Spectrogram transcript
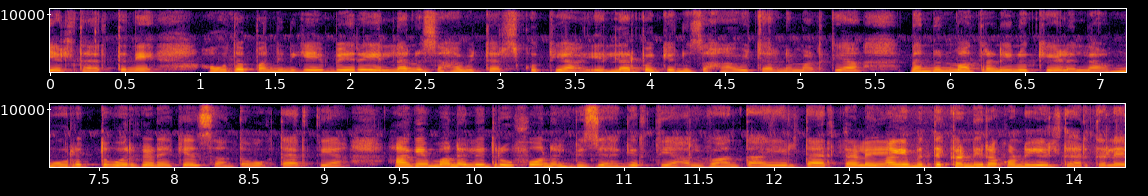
ಹೇಳ್ತಾ ಇರ್ತಾನೆ. ಹೌದಪ್ಪ, ನಿನಗೆ ಬೇರೆ ಎಲ್ಲನೂ ಸಹ ವಿಚಾರಿಸ್ಕೊತೀಯ? ಎಲ್ಲರ ಬಗ್ಗೆನೂ ಸಹ ವಿಚಾರಣೆ ಮಾಡ್ತೀಯಾ? ನನ್ನನ್ನು ಮಾತ್ರ ನೀನು ಕೇಳಲ್ಲ. ಮೂರೊತ್ತು ಹೊರಗಡೆ ಕೆಲಸ ಅಂತ ಹೋಗ್ತಾ ಇರ್ತೀಯ? ಹಾಗೆ ಮನೇಲಿದ್ರು ಫೋನಲ್ಲಿ ಬ್ಯುಸಿ ಆಗಿರ್ತೀಯ ಅಲ್ವಾ ಅಂತ ಹೇಳ್ತಾ ಇರ್ತಾಳೆ. ಹಾಗೆ ಮತ್ತೆ ಕಣ್ಣೀರು ಹಾಕೊಂಡು ಹೇಳ್ತಾ ಇರ್ತಾಳೆ,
